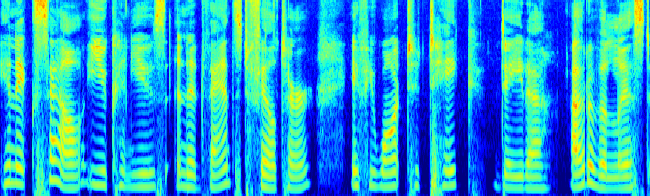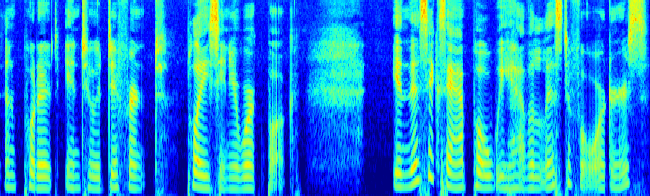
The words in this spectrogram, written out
In Excel, you can use an advanced filter if you want to take data out of a list and put it into a different place in your workbook. In this example, we have a list of orders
